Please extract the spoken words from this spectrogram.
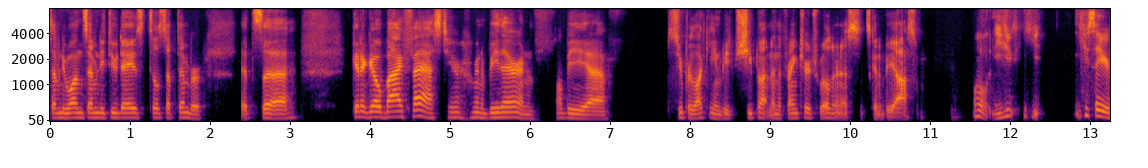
71, 72 days till September. It's uh, gonna go by fast here. We're gonna be there, and I'll be uh, super lucky and be sheep hunting in the Frank Church Wilderness. It's gonna be awesome. Well, you, you you say you're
